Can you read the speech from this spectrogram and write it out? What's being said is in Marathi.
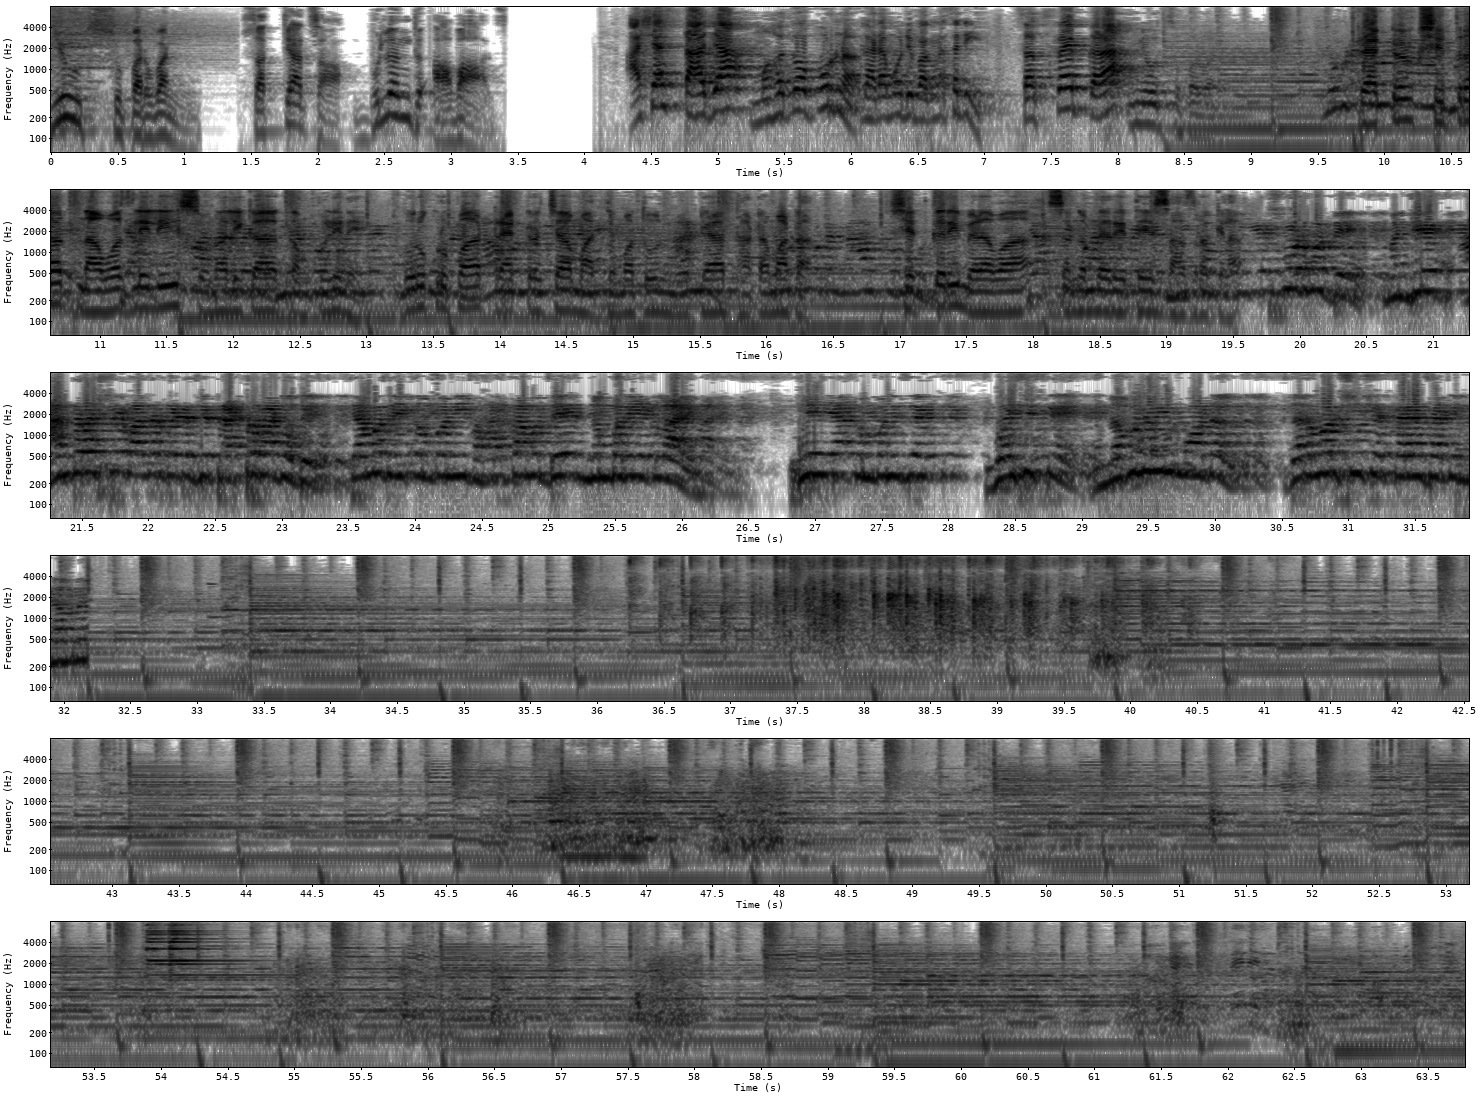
न्यूज सुपर वन सत्याचा बुलंद आवाज. अशाच ताज्या महत्त्वपूर्ण घडामोडी बघण्यासाठी सबस्क्राईब करा न्यूज सुपरवर ट्रॅक्टर क्षेत्रात नावाजलेली सोनालिका कंपनीने गुरुकृपा ट्रॅक्टरच्या माध्यमातून मोठ्या थाटामाटात शेतकरी मेळावा संगमनेर येथे साजरा केला. एक्सपोर्टमध्ये म्हणजे आंतरराष्ट्रीय बाजारपेठेत जे ट्रॅक्टर पाठवते त्यामध्ये ही कंपनी भारतामध्ये नंबर एकला आहे. हे या कंपनीचे वैशिष्ट्य आहे. नवनवीन मॉडेल दरवर्षी शेतकऱ्यांसाठी नवनवीन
